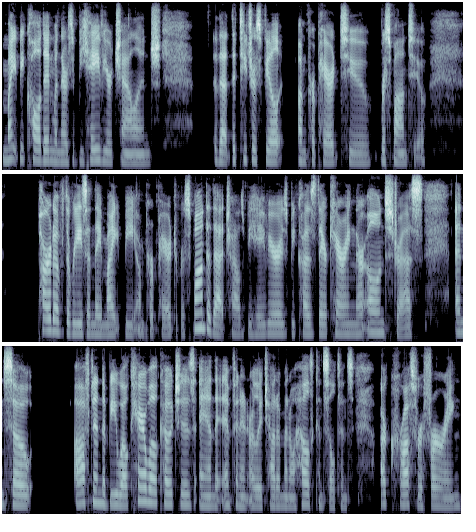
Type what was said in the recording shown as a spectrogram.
might be called in when there's a behavior challenge that the teachers feel unprepared to respond to. Part of the reason they might be unprepared to respond to that child's behavior is because they're carrying their own stress. And so, often the Be Well Care Well coaches and the infant and early childhood mental health consultants are cross referring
